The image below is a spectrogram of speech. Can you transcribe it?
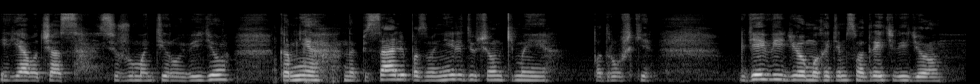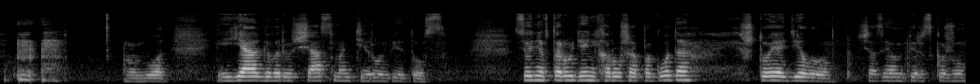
И я вот сейчас сижу, монтирую видео. Ко мне написали, позвонили девчонки мои, подружки. Где видео? Мы хотим смотреть видео. Вот. И я говорю, сейчас монтирую видос. Сегодня второй день, хорошая погода. Что я делаю? Сейчас я вам перескажу.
